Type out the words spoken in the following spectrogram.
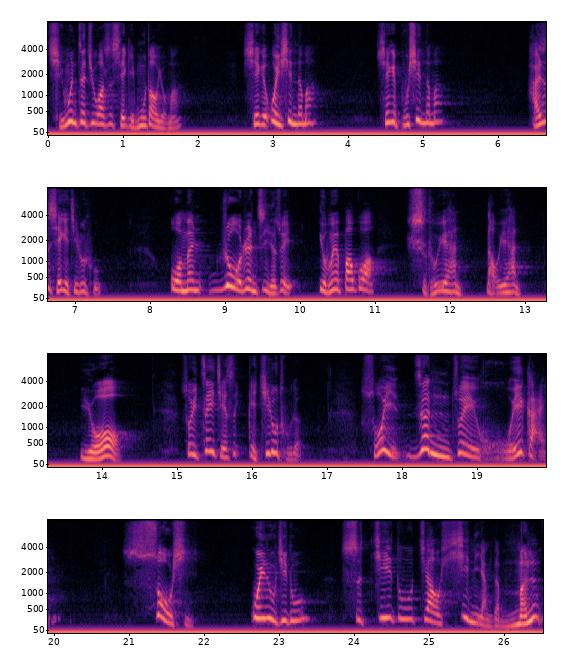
请问这句话是写给慕道友吗？写给未信的吗？写给不信的吗？还是写给基督徒？我们若认自己的罪，有没有包括使徒约翰、老约翰？有。所以这一节是给基督徒的，所以认罪悔改、受洗、归入基督，是基督教信仰的门。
